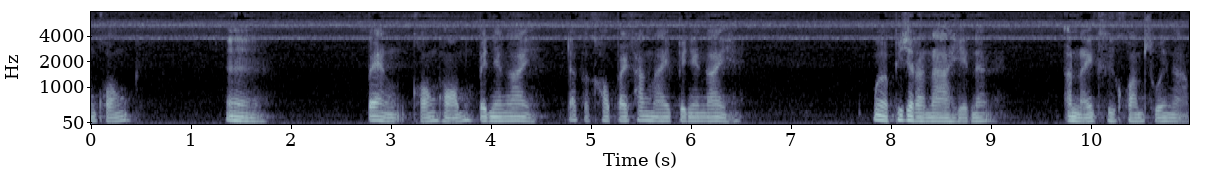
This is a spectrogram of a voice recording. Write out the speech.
มของ ป้งของหอมเป็นยังไง แล้วก็เข้าไปข้างในเป็นยังไง เมื่อพิจารณาเห็นนะอันไหนคือความสวยงาม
